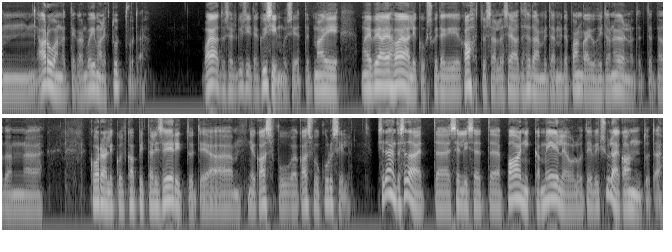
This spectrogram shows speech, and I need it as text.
mm, aruannetega on võimalik tutvuda, vajadusel küsida küsimusi, et, et ma ei, ma ei pea jah vajalikuks kuidagi kahtluse alla seada seda, mida, mida pangajuhid on öelnud, et, et nad on korralikult kapitaliseeritud ja, ja kasvu, kasvukursil mis ei tähenda seda, et äh, sellised äh, paanikameeleolud ei võiks üle kanduda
